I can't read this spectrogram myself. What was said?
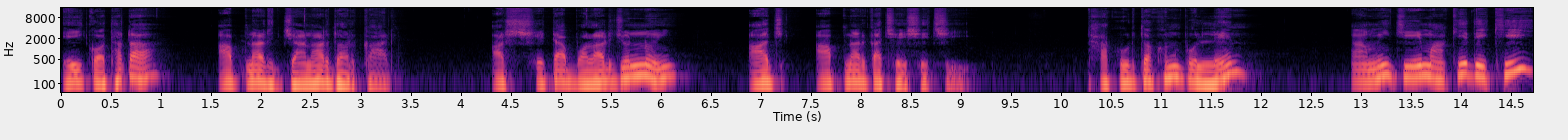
এই কথাটা আপনার জানার দরকার। আর সেটা বলার জন্যই আজ আপনার কাছে এসেছি। ঠাকুর তখন বললেন, আমি যে মাকে দেখি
